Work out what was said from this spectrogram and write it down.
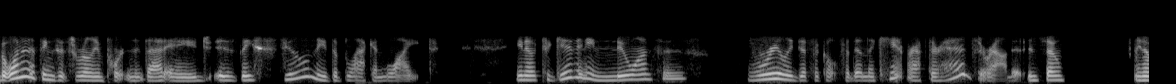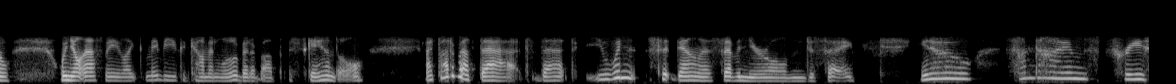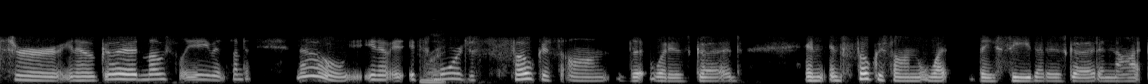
But one of the things that's really important at that age is they still need the black and white. You know, to give any nuances, really difficult for them. They can't wrap their heads around it. And so, you know, when y'all ask me, like, maybe you could comment a little bit about the scandal, I thought about that, that you wouldn't sit down a seven year old and just say, you know, sometimes priests are, you know, good mostly, but sometimes no, you know, it, it's right. more just focus on the what is good, and and focus on what they see that is good, and not,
